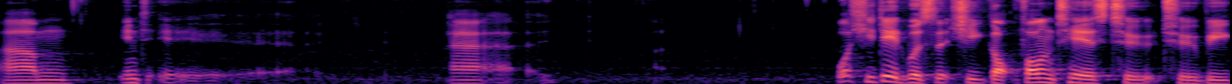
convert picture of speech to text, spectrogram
Um, in, uh, what she did was that she got volunteers to, to, be,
